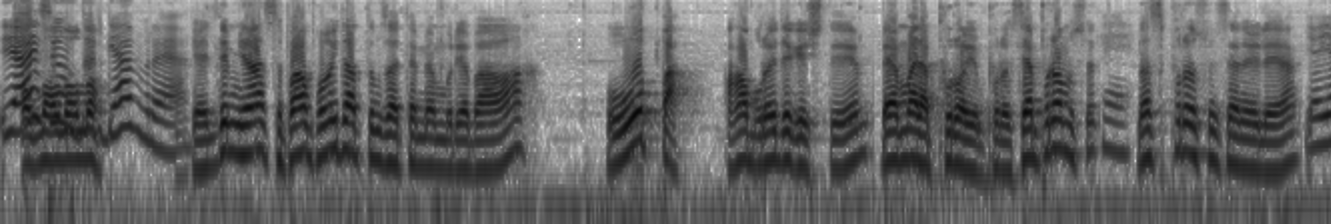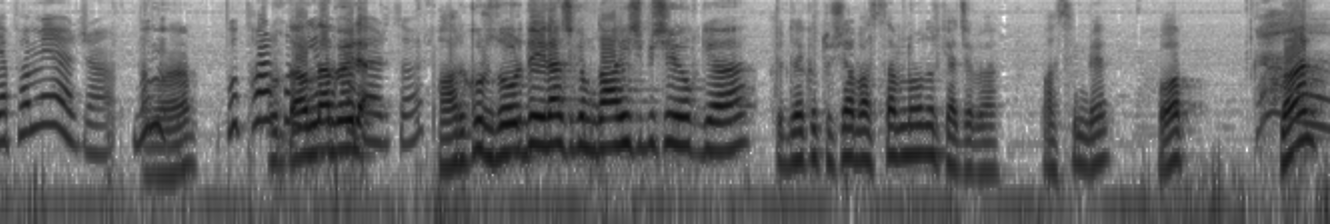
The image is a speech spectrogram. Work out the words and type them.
Ya Allah Allah Allah. dur gel buraya. Geldim ya. Spam point attım zaten ben buraya bak. Hoppa. Aha burayı da geçtim. Ben var ya proyum pro. Sen pro musun? He. Nasıl prosun sen öyle ya? Ya yapamıyorum. Bu, Tamam. Bu parkur Buradan niye da bu böyle- kadar zor? Parkur zor değil aşkım. Daha hiçbir şey yok ya. Şuradaki tuşa bassam ne olur ki acaba? Basayım bir. Hop. Lan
